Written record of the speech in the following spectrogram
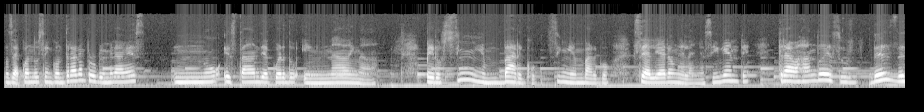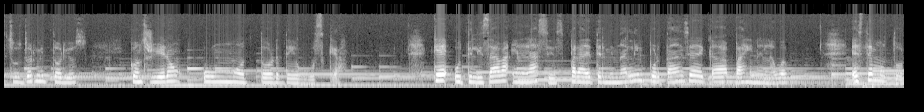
O sea, cuando se encontraron por primera vez, no estaban de acuerdo en nada y nada. Pero sin embargo, sin embargo, se aliaron el año siguiente, trabajando desde sus dormitorios, construyeron un motor de búsqueda que utilizaba enlaces para determinar la importancia de cada página en la web. Este motor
